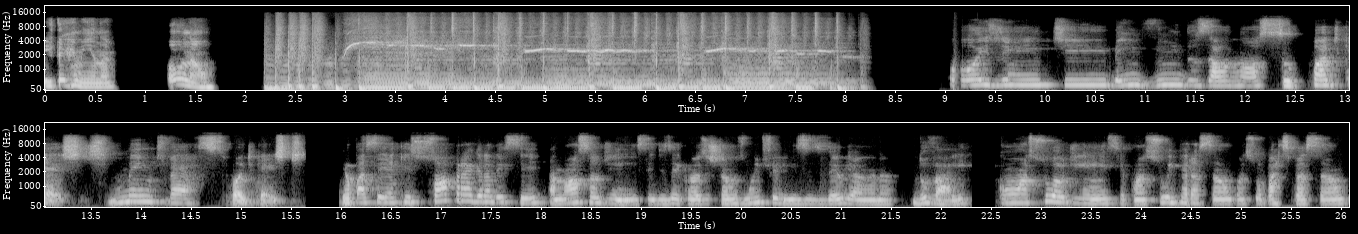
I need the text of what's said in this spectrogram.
e termina. Ou não? Oi, gente, bem-vindos ao nosso podcast, Mentiverso Podcast. Eu passei aqui só para agradecer a nossa audiência e dizer que nós estamos muito felizes, eu e a Ana do Vale, com a sua audiência, com a sua interação, com a sua participação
